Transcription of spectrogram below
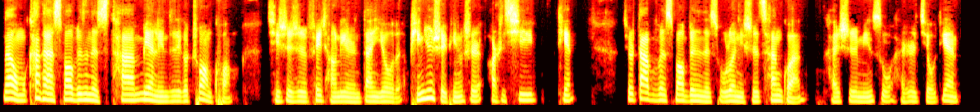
那我们看看 small business 它面临的这个状况，其实是非常令人担忧的。平均水平是二十七天，就是大部分 small business，无论你是餐馆。还是民宿，还是酒店，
